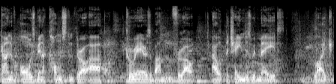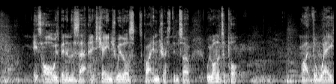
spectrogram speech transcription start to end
kind of always been a constant throughout our career as a band and throughout our, the changes we've made. Like it's always been in the set, and it's changed with us. It's quite interesting. So we wanted to put like the way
